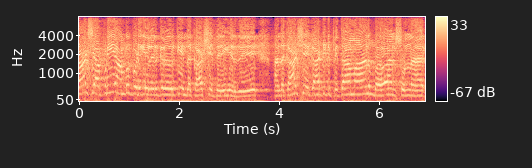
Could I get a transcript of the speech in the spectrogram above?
காட்சி அப்படியே அம்புப்படுகையில் இருக்கிறவருக்கு இந்த காட்சி தெரிகிறது. அந்த காட்சியை காட்டிட்டு பிதாமான்னு பகவான் சொன்னார்.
